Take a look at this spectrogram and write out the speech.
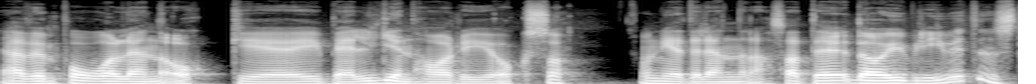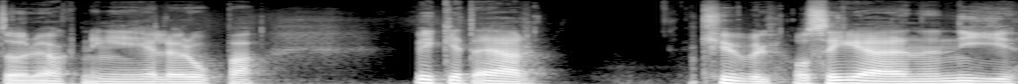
Även Polen och eh, i Belgien har det ju också. Och Nederländerna. Så att det, det har ju blivit en större ökning i hela Europa. Vilket är kul att se en ny,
